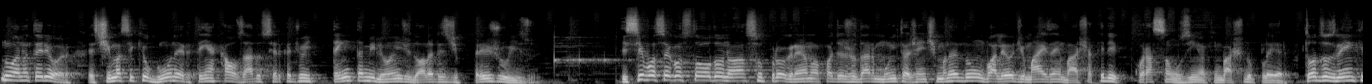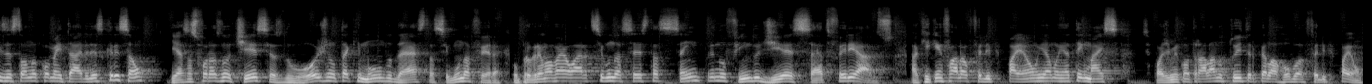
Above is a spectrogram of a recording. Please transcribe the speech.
no ano anterior. Estima-se que o Gunner tenha causado cerca de 80 milhões de dólares de prejuízo. E se você gostou do nosso programa, pode ajudar muito a gente mandando um valeu demais aí embaixo, aquele coraçãozinho aqui embaixo do player. Todos os links estão no comentário e descrição. E essas foram as notícias do Hoje no Tecmundo desta segunda-feira. O programa vai ao ar de segunda a sexta, sempre no fim do dia, exceto feriados. Aqui quem fala é o Felipe Paião e amanhã tem mais. Você pode me encontrar lá no Twitter pela arroba Felipe Paião.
